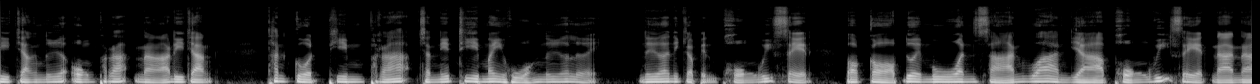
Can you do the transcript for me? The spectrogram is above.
ดีจังเนื้อองค์พระหนาดีจัง ท่านกดพิมพ์พระชนิดที่ไม่หวงเนื้อเลย เนื้อนี่ก็เป็นผงวิเศษ ประกอบด้วยมวลสารว่านยาผงวิเศษนานา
